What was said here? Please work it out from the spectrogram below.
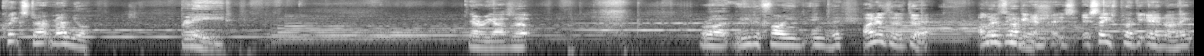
Quick start manual. Blade. There he has it. Right, we need to find English. I know how to do it. I'm going to plug it in. English? It's- It says plug it in, I think.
